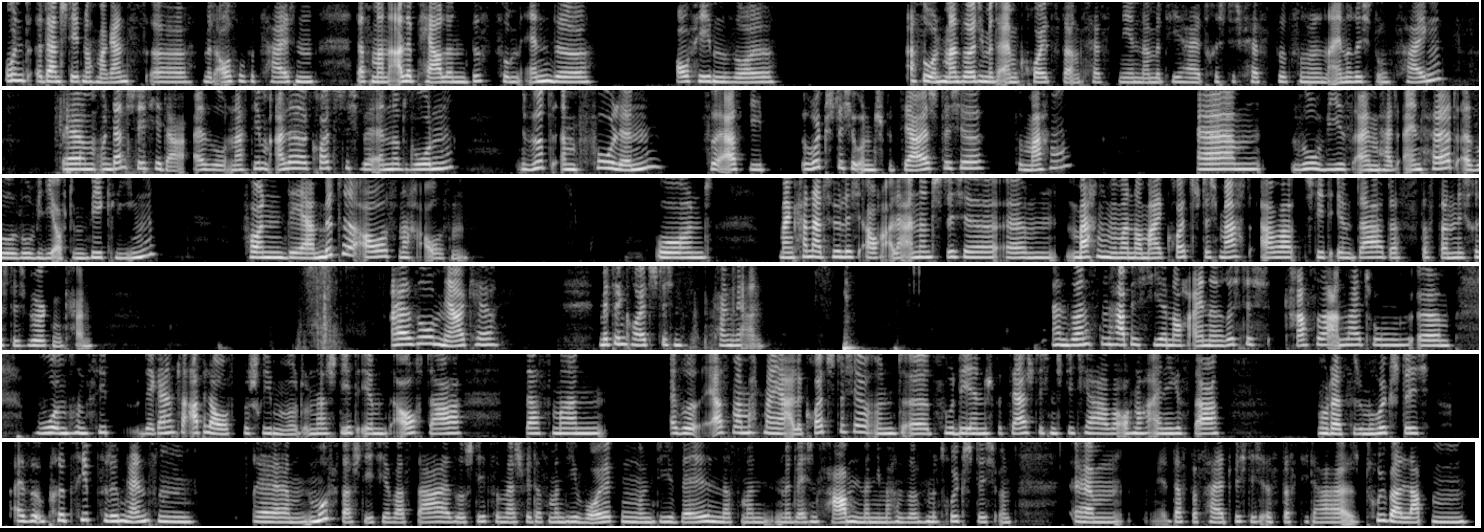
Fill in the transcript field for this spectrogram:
Und dann steht nochmal ganz äh, mit Ausrufezeichen, dass man alle Perlen bis zum Ende aufheben soll. Achso, und man soll die mit einem Kreuz dann festnähen, damit die halt richtig fest sitzen und in eine Richtung zeigen. Ähm, und dann steht hier da, also nachdem alle Kreuzstiche beendet wurden, wird empfohlen, zuerst die Rückstiche und Spezialstiche zu machen. Ähm, so wie es einem halt einfällt, also so wie die auf dem Weg liegen, von der Mitte aus nach außen. Und man kann natürlich auch alle anderen Stiche ähm, machen, wenn man normal Kreuzstich macht, aber steht eben da, dass das dann nicht richtig wirken kann. Also merke, mit den Kreuzstichen fangen wir an. Ansonsten habe ich hier noch eine richtig krasse Anleitung, ähm, wo im Prinzip der ganze Ablauf beschrieben wird. Und da steht eben auch da, dass man, also erstmal macht man ja alle Kreuzstiche und äh, zu den Spezialstichen steht hier aber auch noch einiges da. Oder zu dem Rückstich. Also im Prinzip zu dem ganzen ähm, Muster steht hier was da. Also steht zum Beispiel, dass man die Wolken und die Wellen, dass man mit welchen Farben man die machen soll, mit Rückstich und ähm, dass das halt wichtig ist, dass die da drüber lappen.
